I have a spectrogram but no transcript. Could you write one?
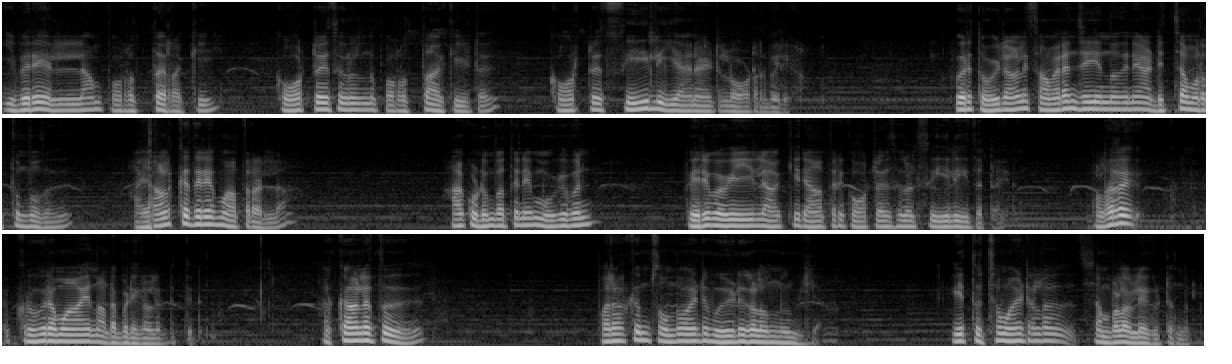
ഇവരെ എല്ലാം പുറത്തിറക്കി ക്വാർട്ടേഴ്സുകളിൽ നിന്ന് പുറത്താക്കിയിട്ട് ക്വാർട്ടേഴ്സ് സീൽ ചെയ്യാനായിട്ടുള്ള ഓർഡർ വരിക. ഒരു തൊഴിലാളി സമരം ചെയ്യുന്നതിനെ അടിച്ചമർത്തുന്നത് അയാൾക്കെതിരെ മാത്രമല്ല ആ കുടുംബത്തിനെ മുഴുവൻ പെരുവഴിയിലാക്കി രാത്രി കോർട്ടേഴ്സുകൾ സീൽ ചെയ്തിട്ടായിരുന്നു. വളരെ ക്രൂരമായ നടപടികൾ എടുത്തിരുന്നു. അക്കാലത്ത് പലർക്കും സ്വന്തമായിട്ട് വീടുകളൊന്നുമില്ല. ഈ തുച്ഛമായിട്ടുള്ള ശമ്പളമല്ലേ കിട്ടുന്നുള്ളൂ.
